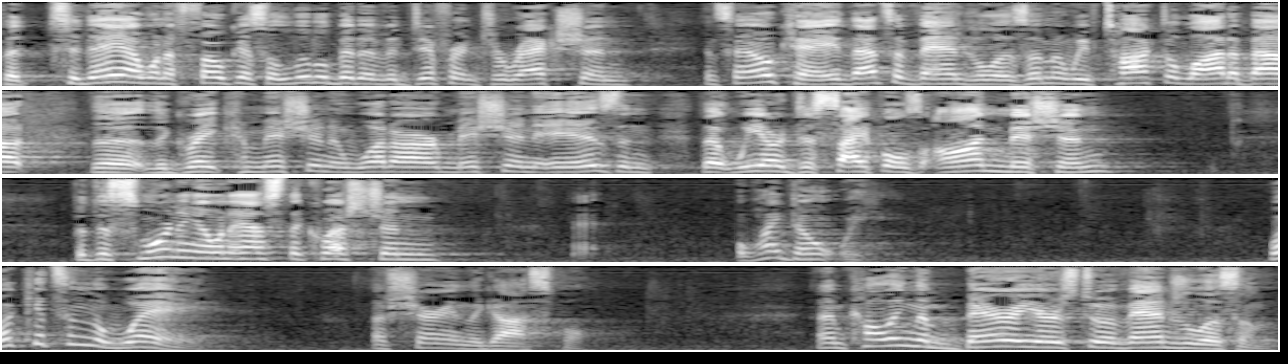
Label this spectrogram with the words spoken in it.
But today I want to focus a little bit of a different direction and say, okay, that's evangelism, and we've talked a lot about the, the Great Commission and what our mission is, and that we are disciples on mission. But this morning I want to ask the question why don't we? What gets in the way of sharing the gospel? I'm calling them barriers to evangelism.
